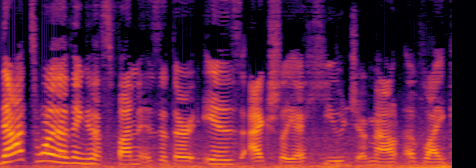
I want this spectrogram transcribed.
that's one of the things that's fun is that there is actually a huge amount of like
